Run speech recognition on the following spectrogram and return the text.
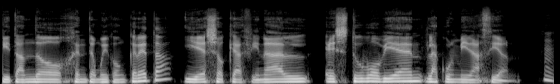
quitando gente muy concreta y eso que al final estuvo bien la culminación. Hmm.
